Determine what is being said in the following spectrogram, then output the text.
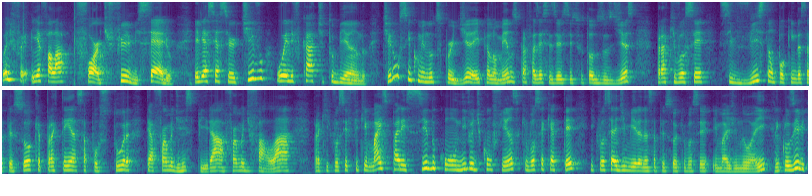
ou ele ia falar forte, firme, sério? Ele ia ser assertivo ou ele ficar titubeando? Tira uns 5 minutos por dia aí, pelo menos, para fazer esse exercício todos os dias, para que você se vista um pouquinho dessa pessoa, que é para que tenha essa postura, ter a forma de respirar, a forma de falar, para que você fique mais parecido com o nível de confiança que você quer ter e que você admira nessa pessoa que você imaginou aí. Inclusive,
